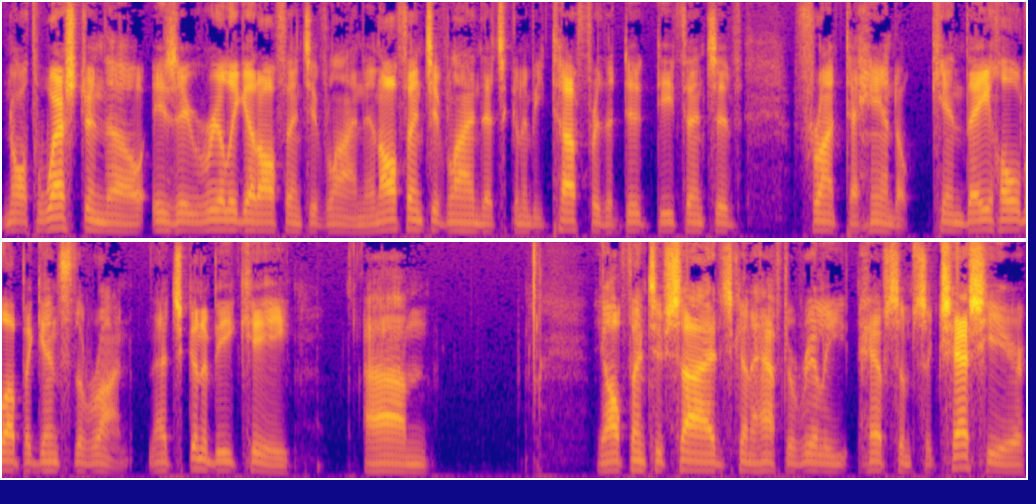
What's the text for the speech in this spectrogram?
Northwestern, though, is a really good offensive line, an offensive line that's going to be tough for the Duke defensive front to handle. Can they hold up against the run? That's going to be key. Um, the offensive side is going to have to really have some success here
